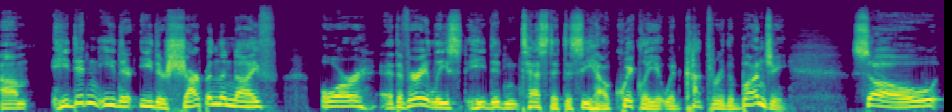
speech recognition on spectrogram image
Um, he didn't either either sharpen the knife or at the very least he didn't test it to see how quickly it would cut through the bungee. So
